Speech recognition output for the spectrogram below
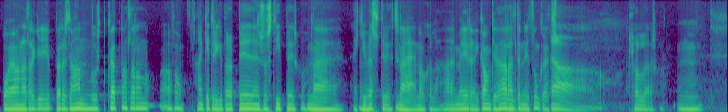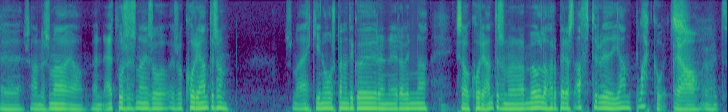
Og ef hann ætlar ekki berast við hann, þú veist, hvernig ætlar hann að fá? Hann getur ekki bara beðið eins og stípið sko. Nei, ekki veldivikt sko. nei, nákvæmlega, það er meira í gangi þar heldur en í þunga Já, klálega sko. mm, uh, hann er svona, já, en Edwards er svona eins og, eins og Corey Anderson. Svona ekki nógu spennandi gauður en er að vinna. Ég sá Corey Anderson er að mögulega að fara að berjast aftur við Jan Blackowitz Já, ég veit,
